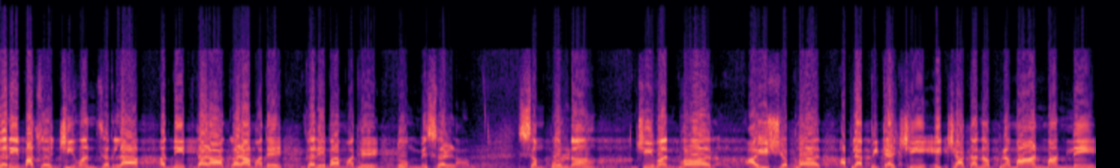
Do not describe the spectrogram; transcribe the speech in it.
गरीबाचं जीवन जगला. अगदी तळागळामध्ये गरिबामध्ये तो मिसळला. संपूर्ण जीवनभर आयुष्यभर आपल्या पित्याची इच्छा त्यानं प्रमाण मानली.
